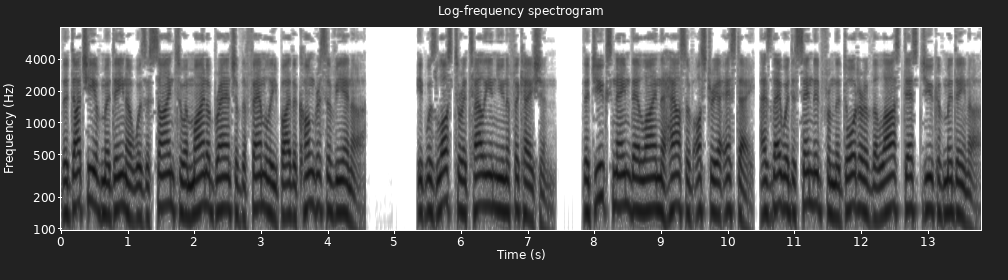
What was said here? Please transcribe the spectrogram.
The Duchy of Modena was assigned to a minor branch of the family by the Congress of Vienna. It was lost to Italian unification. The dukes named their line the House of Austria Este, as they were descended from the daughter of the last d'Este Duke of Modena.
